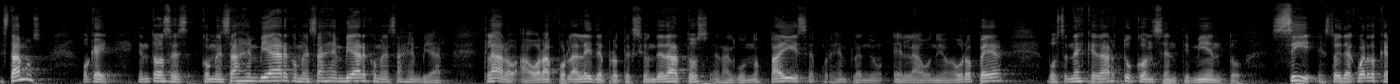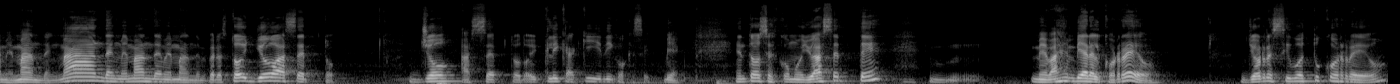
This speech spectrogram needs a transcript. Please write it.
¿Estamos? Ok, entonces comenzás a enviar, comenzás a enviar, comenzás a enviar. Claro, ahora por la ley de protección de datos en algunos países, por ejemplo en, la Unión Europea, vos tenés que dar tu consentimiento. Sí, estoy de acuerdo que me manden, manden, me manden, me manden, pero estoy yo acepto. Yo acepto, doy clic aquí y digo que sí. Bien, entonces como yo acepté, me vas a enviar el correo. Yo recibo tu correo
